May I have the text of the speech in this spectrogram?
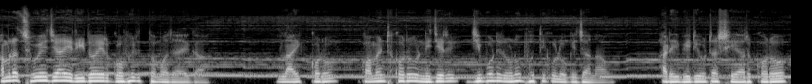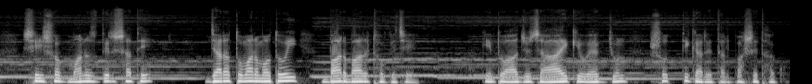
আমরা ছুঁয়ে যাই হৃদয়ের গভীরতম জায়গা। লাইক করো কমেন্ট করো, নিজের জীবনের অনুভূতিগুলোকে জানাও। আর এই ভিডিওটা শেয়ার করো সেই সব মানুষদের সাথে, যারা তোমার মতোই বারবার ঠকেছে। কিন্তু আজও চায় কেউ একজন সত্যিকারে তার পাশে থাকুক।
